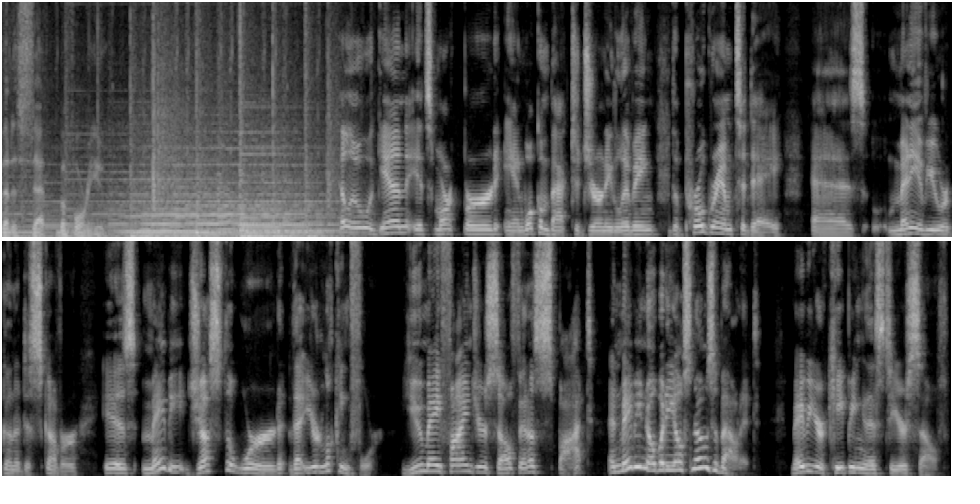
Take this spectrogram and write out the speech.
that is set before you. Again, it's Mark Burd, and welcome back to Journey Living. The program today, as many of you are going to discover, is maybe just the word that you're looking for. You may find yourself in a spot and maybe nobody else knows about it. Maybe you're keeping this to yourself,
